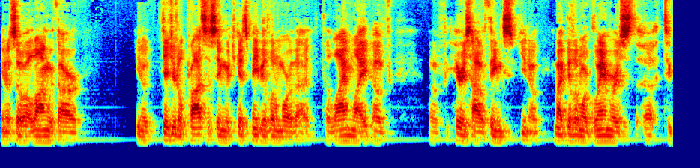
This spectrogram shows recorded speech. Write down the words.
you know so along with our you know digital processing, which gets maybe a little more the, the limelight of of here's how things you know might be a little more glamorous uh, to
